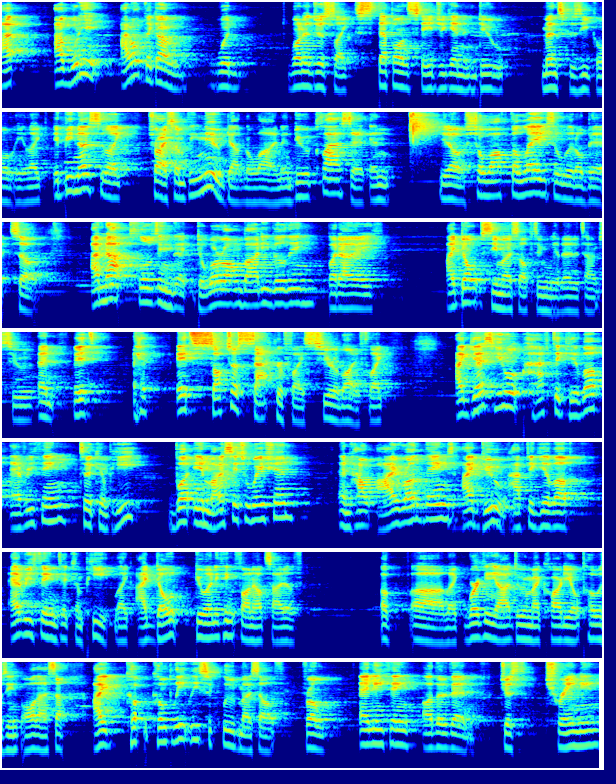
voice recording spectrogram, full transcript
I, I wouldn't, I don't think I would want to just like step on stage again and do men's physique only. Like, it'd be nice to like try something new down the line and do a classic and you know, show off the legs a little bit. So I'm not closing the door on bodybuilding, but I I don't see myself doing it anytime soon. And it's it's such a sacrifice to your life. Like I guess you don't have to give up everything to compete, but in my situation and how I run things, I do have to give up everything to compete. Like I don't do anything fun outside of of uh, like working out, doing my cardio, posing, all that stuff. I co- completely seclude myself from anything other than just training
